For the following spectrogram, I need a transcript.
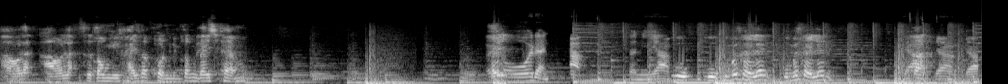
เอาละเอาละจะต้องมีใครสักคนหนึ่งต้องได้แชมป์เฮ้ยโอ้ยด่านยากด่านนี้ยากกูกูกูไม่เคยเล่น กูไม่เคยเล่น ยากยากยาก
